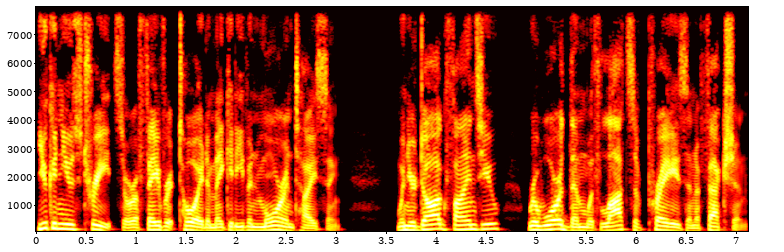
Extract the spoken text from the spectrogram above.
You can use treats or a favorite toy to make it even more enticing. When your dog finds you, reward them with lots of praise and affection.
